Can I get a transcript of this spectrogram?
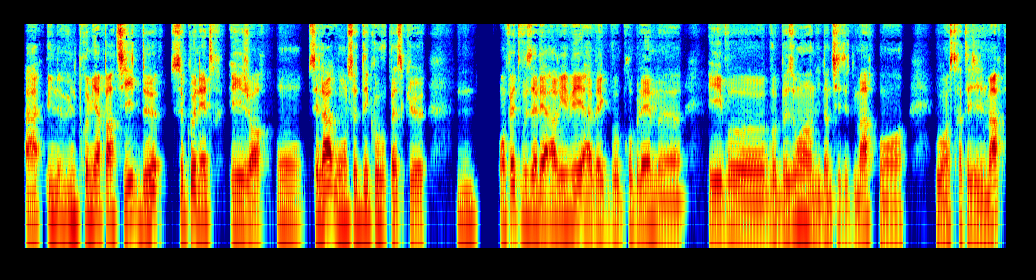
à une, première partie de se connaître. Et genre, c'est là où on se découvre parce que, en fait, vous allez arriver avec vos problèmes euh, et vos, besoins en identité de marque ou en, stratégie de marque.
